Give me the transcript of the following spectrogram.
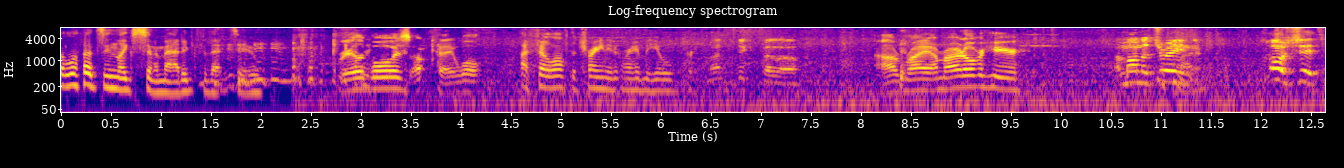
I love that scene like cinematic for that too. Really, boys? Okay, well, I fell off the train and it ran me over. My dick fell off. all right, I'm right over here. I'm on the train. Oh shit!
